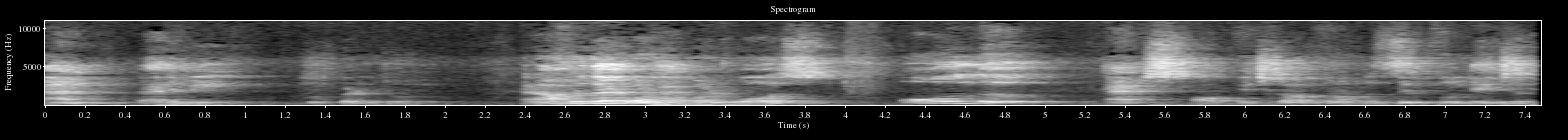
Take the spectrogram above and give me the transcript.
and the enemy took control. And after that, what happened was all the acts of which come from the sinful nature,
